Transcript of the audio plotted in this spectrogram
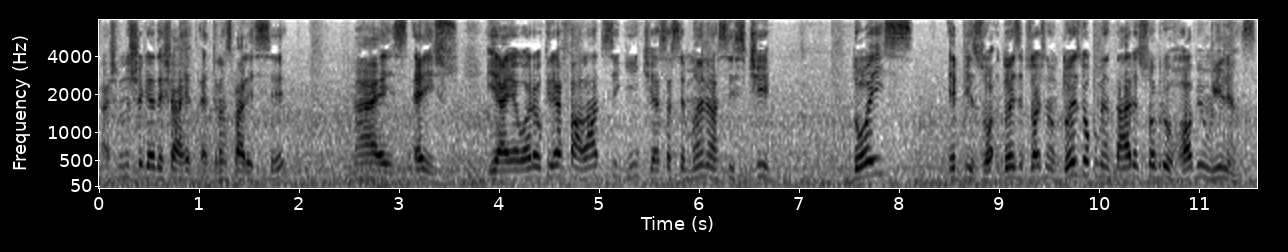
Acho que não cheguei a deixar é, transparecer. Mas é isso. E aí agora eu queria falar do seguinte, essa semana eu assisti dois episódios, dois episódios não, dois documentários sobre o Robin Williams.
